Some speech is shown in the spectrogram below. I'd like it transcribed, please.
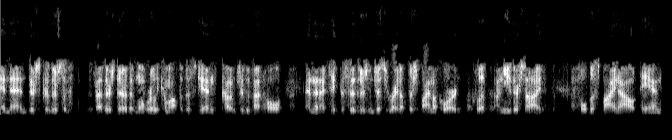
and then there's because there's some feathers there that won't really come off of the skin. Cut them through the vent hole, and then I take the scissors and just right up their spinal cord, clip on either side, pull the spine out, and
